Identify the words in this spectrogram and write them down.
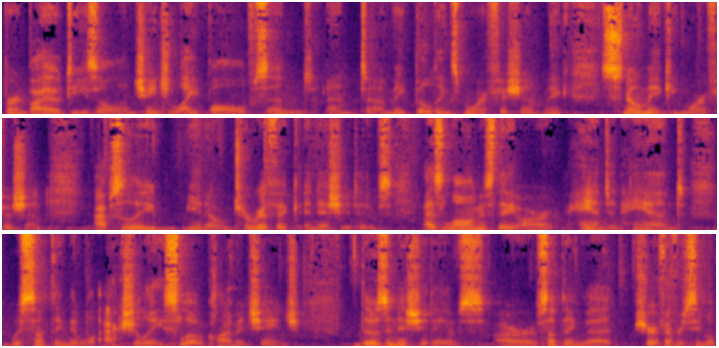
burn biodiesel and change light bulbs and and uh, make buildings more efficient, make snowmaking more efficient. Absolutely, you know, terrific initiatives as long as they are hand in hand with something that will actually slow climate change those initiatives are something that, sure, if every single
